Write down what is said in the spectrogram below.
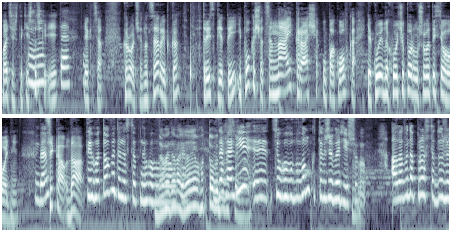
Бачиш такі Мгм, штучки і. Так, так. Як ця. Коротше, ну це рибка 3 з 5, і поки що це найкраща упаковка, яку я не хочу порушувати сьогодні. Да? Цікаво, да. Ти готовий до наступної головоломки? Давай, давай, я готовий дуже Взагалі, сильно. е, цю головоломку ти вже вирішував. Але вона просто дуже А.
